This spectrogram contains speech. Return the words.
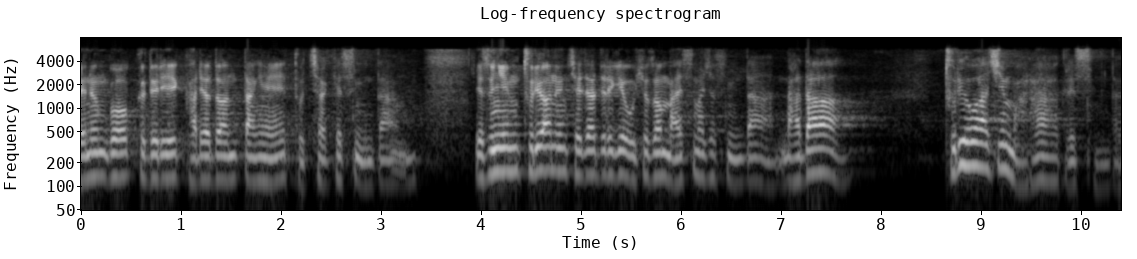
배는 곧 그들이 가려던 땅에 도착했습니다. 예수님 두려워하는 제자들에게 오셔서 말씀하셨습니다. 나다 두려워하지 마라 그랬습니다.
